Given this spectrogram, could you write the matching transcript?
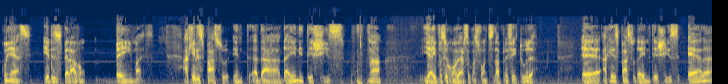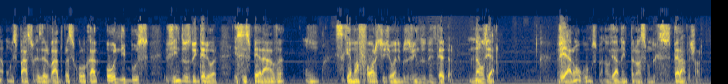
conhece. E eles esperavam bem mais. Aquele espaço da, da NTX, né? e aí você conversa com as fontes da prefeitura, é, aquele espaço da NTX era um espaço reservado para se colocar ônibus vindos do interior. E se esperava um esquema forte de ônibus vindos do interior. Não vieram. Vieram alguns, mas não vieram nem próximo do que se esperava, Jorge.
